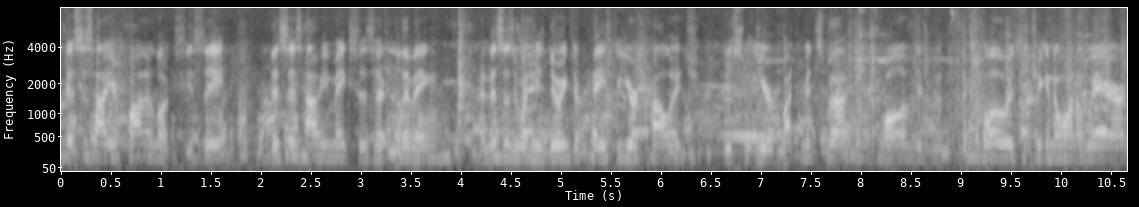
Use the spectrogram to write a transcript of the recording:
At this is how your father looks. You see? This is how he makes his living, and this is what he's doing to pay for your college, your, your bat mitzvah, all of the, the, the clothes that you're going to want to wear,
